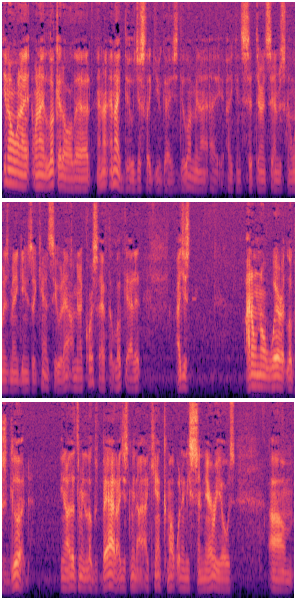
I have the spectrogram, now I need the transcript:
You know, when I when I look at all that, and I, and I do, just like you guys do. I mean, I, I, I can sit there and say I'm just going to win as many games as I can, see what. I mean, of course I have to look at it. I just I don't know where it looks good. You know, that doesn't mean it looks bad. I just mean I, I can't come up with any scenarios. Um,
